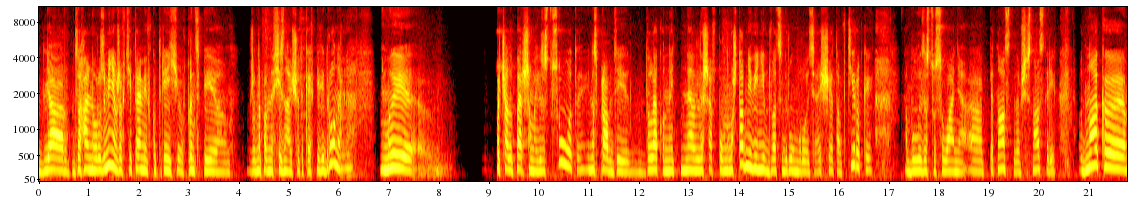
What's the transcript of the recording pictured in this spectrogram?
для загального розуміння вже в тій темі, в котрій, в принципі, вже напевне всі знають, що таке FPV-дрони. Ми е, почали першими їх застосовувати, і насправді далеко не, не лише в повномасштабній війні в 22-му році, а ще там в ті роки були застосування е, 15 там 16 рік. Однак, е,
